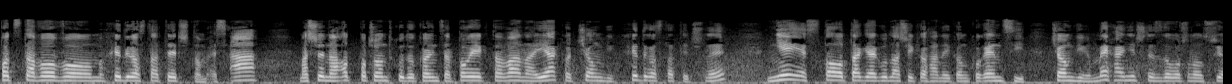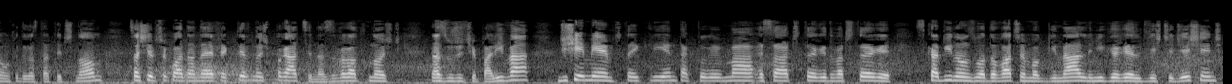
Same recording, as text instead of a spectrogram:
podstawową hydrostatyczną SA. Maszyna od początku do końca projektowana jako ciągnik hydrostatyczny. Nie jest to, tak jak u naszej kochanej konkurencji, ciągnik mechaniczny z dołożoną szyją hydrostatyczną, co się przekłada na efektywność pracy, na zwrotność, na zużycie paliwa. Dzisiaj miałem tutaj klienta, który ma SA 424 z kabiną z ładowaczem oryginalnym YRL 210.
